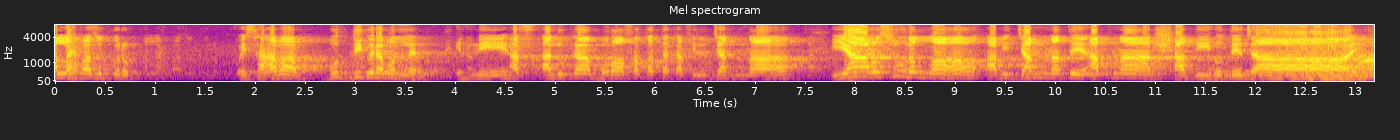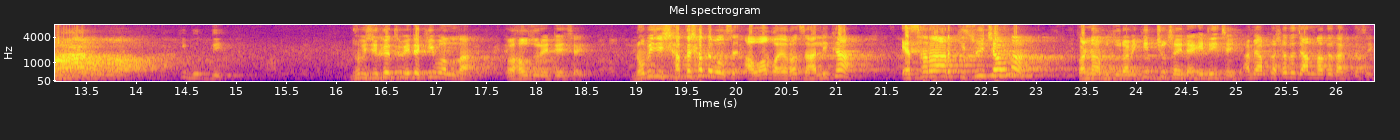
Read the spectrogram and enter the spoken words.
আল্লাহ হেফাজত করুক। ওই সাহাবা বুদ্ধি করে বললেন, ইন্নি আসআলুকা মুরাফাকাতাকা ফিল জান্নাহ ইয়া রাসূলুল্লাহ, আমি জান্নাতে আপনার সাথী হতে চাই। কি বুদ্ধি? নবীজিকে তুমি এটা কি বললা? হুজুর, এটাই চাই। নবীজির সাথে সাথে বলছে, আওয়া গয়রা জালিকা এছাড়া আর কিছুই চাও না? না, হুজুর, আমি কিচ্ছু চাই না, এটাই চাই, আমি আপনার সাথে জান্নাতে থাকতে চাই।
